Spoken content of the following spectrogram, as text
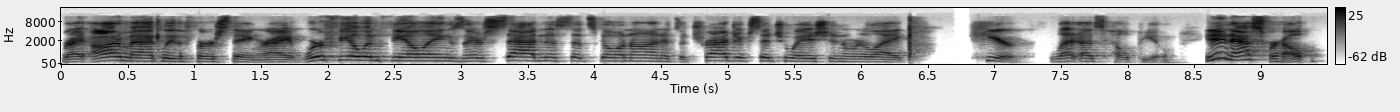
right? Automatically, the first thing, right? We're feeling feelings. There's sadness that's going on. It's a tragic situation. We're like, here, let us help you. He didn't ask for help.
